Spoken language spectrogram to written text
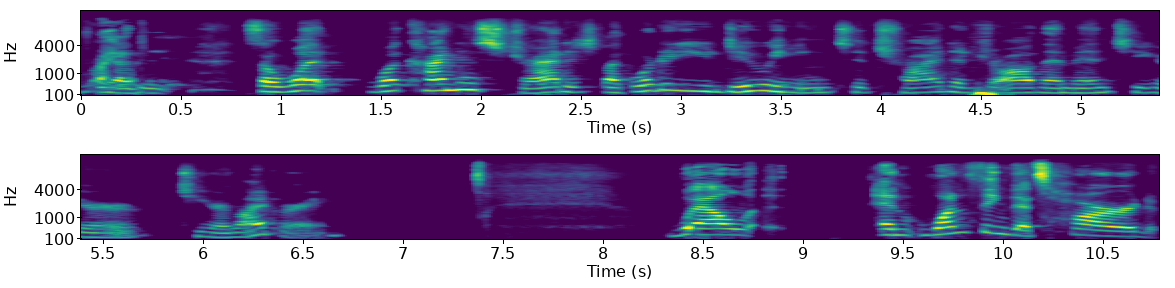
right. So what what kind of strategy like what are you doing to try to draw them into your to your library? Well and one thing that's hard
